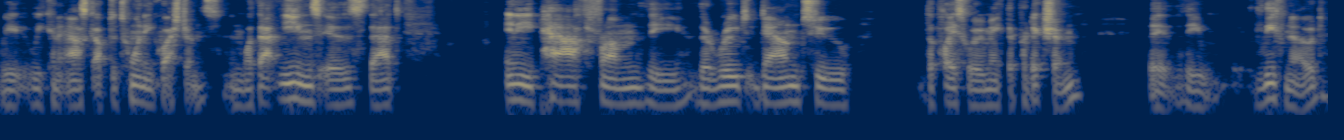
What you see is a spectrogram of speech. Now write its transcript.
we, we can ask up to 20 questions. And what that means is that any path from the, the root down to the place where we make the prediction, the, the leaf node,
